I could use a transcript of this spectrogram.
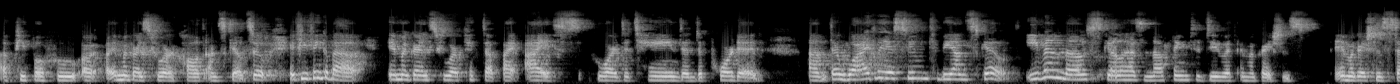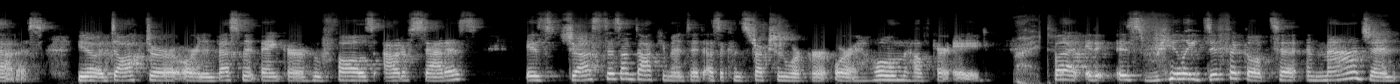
of people who are immigrants who are called unskilled. So if you think about immigrants who are picked up by ICE, who are detained and deported, um, they're widely assumed to be unskilled, even though skill has nothing to do with immigration immigration status. You know, a doctor or an investment banker who falls out of status is just as undocumented as a construction worker or a home healthcare aide. Right. But it is really difficult to imagine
